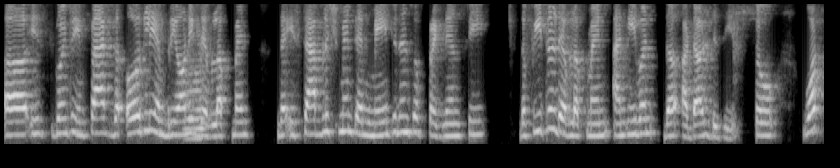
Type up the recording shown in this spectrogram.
uh, is going to impact the early embryonic development, the establishment and maintenance of pregnancy, the fetal development, and even the adult disease. So, what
